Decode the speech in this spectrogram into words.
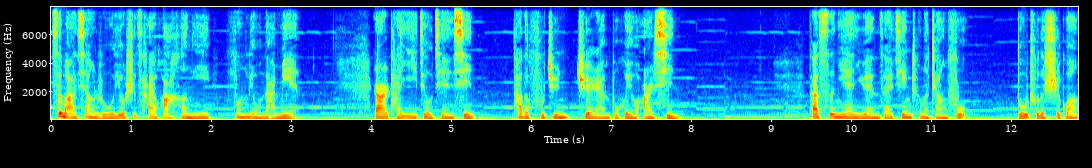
司马相如又是才华横溢，风流难免。然而她依旧坚信，她的夫君决然不会有二心。她思念远在京城的丈夫，独处的时光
